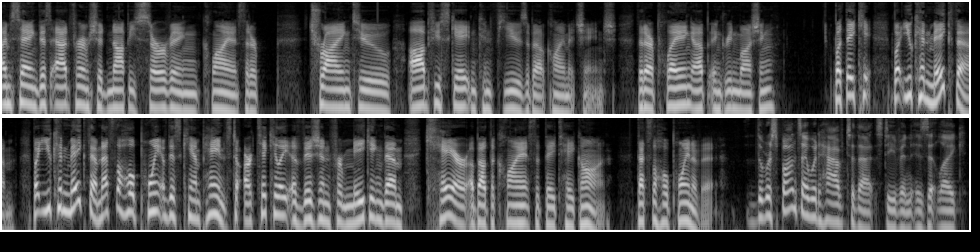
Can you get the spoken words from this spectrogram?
I'm saying this ad firm should not be serving clients that are trying to obfuscate and confuse about climate change, that are playing up and greenwashing. But they can but you can make them. But you can make them. That's the whole point of this campaign. It's to articulate a vision for making them care about the clients that they take on. That's the whole point of it. the response I would have to that, Stephen, is that like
